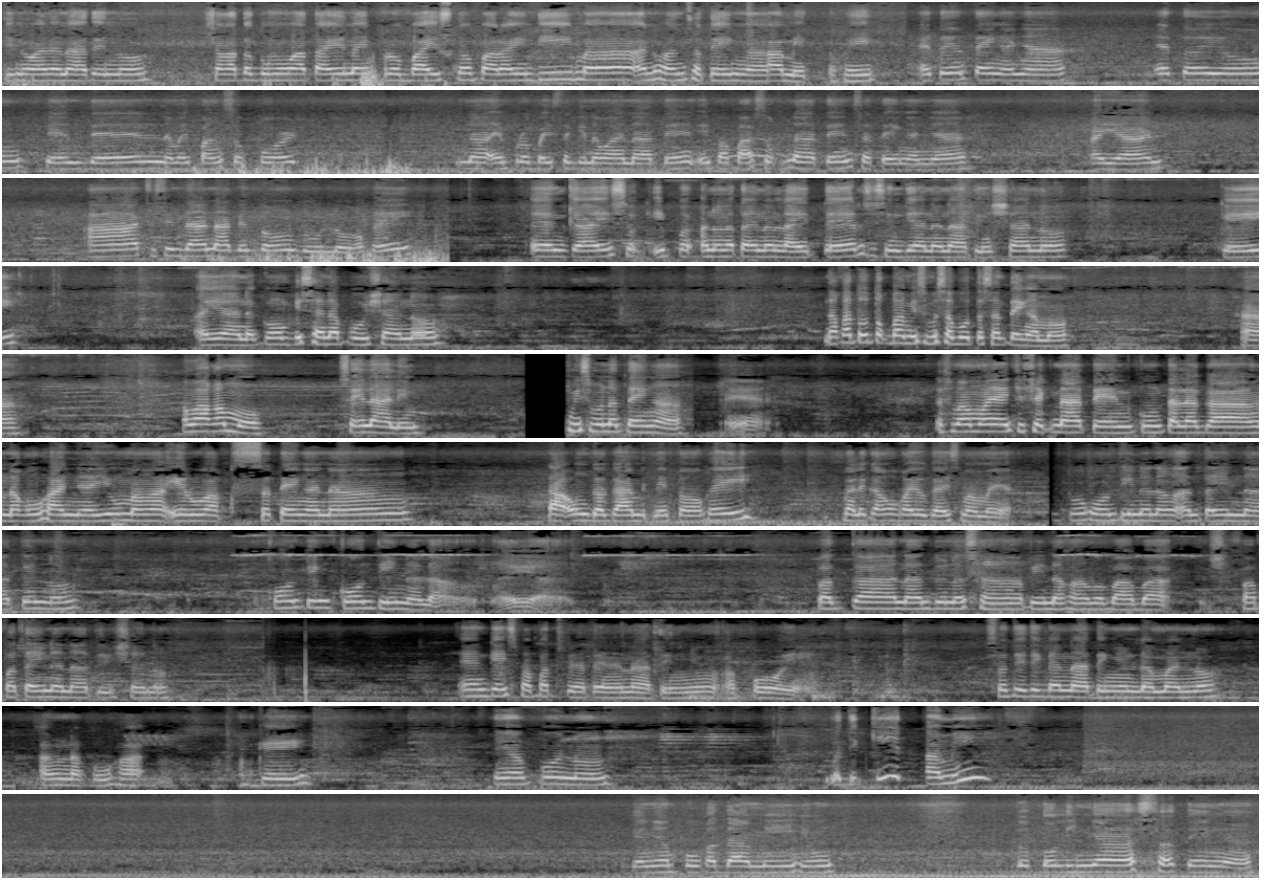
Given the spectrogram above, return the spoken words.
Kinuha na natin, no? Tsaka to gumawa tayo ng improvise, no? Para hindi maanuhan sa tenga gamit, okay? Ito yung tenga niya. Ito yung candle na may pang-support na improvise na ginawa natin. Ipapasok natin sa tenga niya. Ayan. At sisindahan natin tong dulo, okay? Ayan guys, ano na tayo ng lighter. Sisindihan na natin siya, no? Okay. Ayan, nag-umpisa na po siya, no? Nakatutok ba mismo sa butas ng tenga mo? Ha? Hawakan mo sa ilalim. Mismo ng tenga. Ayan. Tapos mamaya i-check natin kung talagang nakuha niya yung mga earwax sa tenga ng taong gagamit nito, okay? Balikan ko kayo guys mamaya. Po, konti na lang antayin natin, no? Konting-konti na lang. Ayan. Pagka nandun na sa pinakamababa, papatayin na natin siya, no? Ayan guys, papatayin na natin yung apoy. So, titignan natin yung laman, no? Ang nakuha. Okay? Ayan po, no? Madikit, ami. Ganyan po kadami yung tutulin niya sa tenga.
